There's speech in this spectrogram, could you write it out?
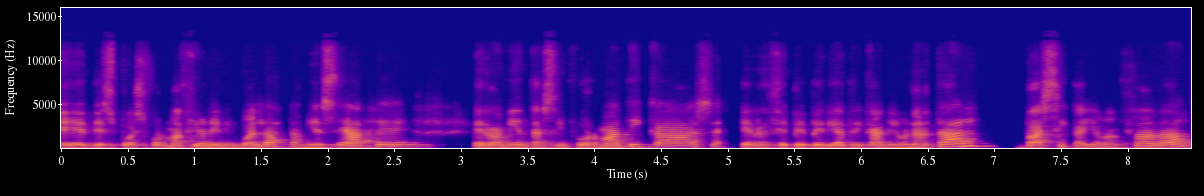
Eh, después formación en igualdad también se hace, herramientas informáticas, RCP pediátrica neonatal, básica y avanzada,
